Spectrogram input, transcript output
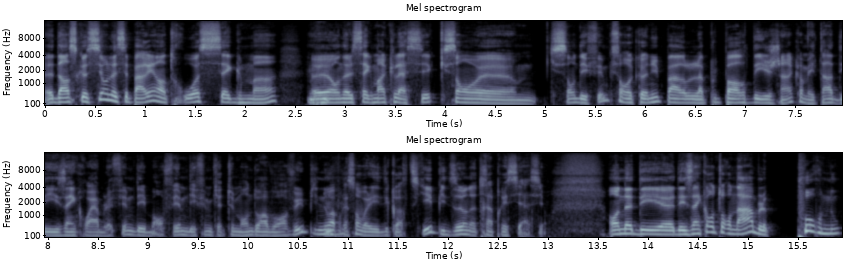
Euh, dans ce cas-ci, on l'a séparé en trois segments. Euh, Mhm. on a le segment classique qui sont, euh, qui sont des films qui sont reconnus par la plupart des gens comme étant des incroyables films, des bons films, des films que tout le monde doit avoir vus. Puis nous, Mhm. après ça, on va les décortiquer puis dire notre appréciation. On a des, euh, des incontournables pour nous.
